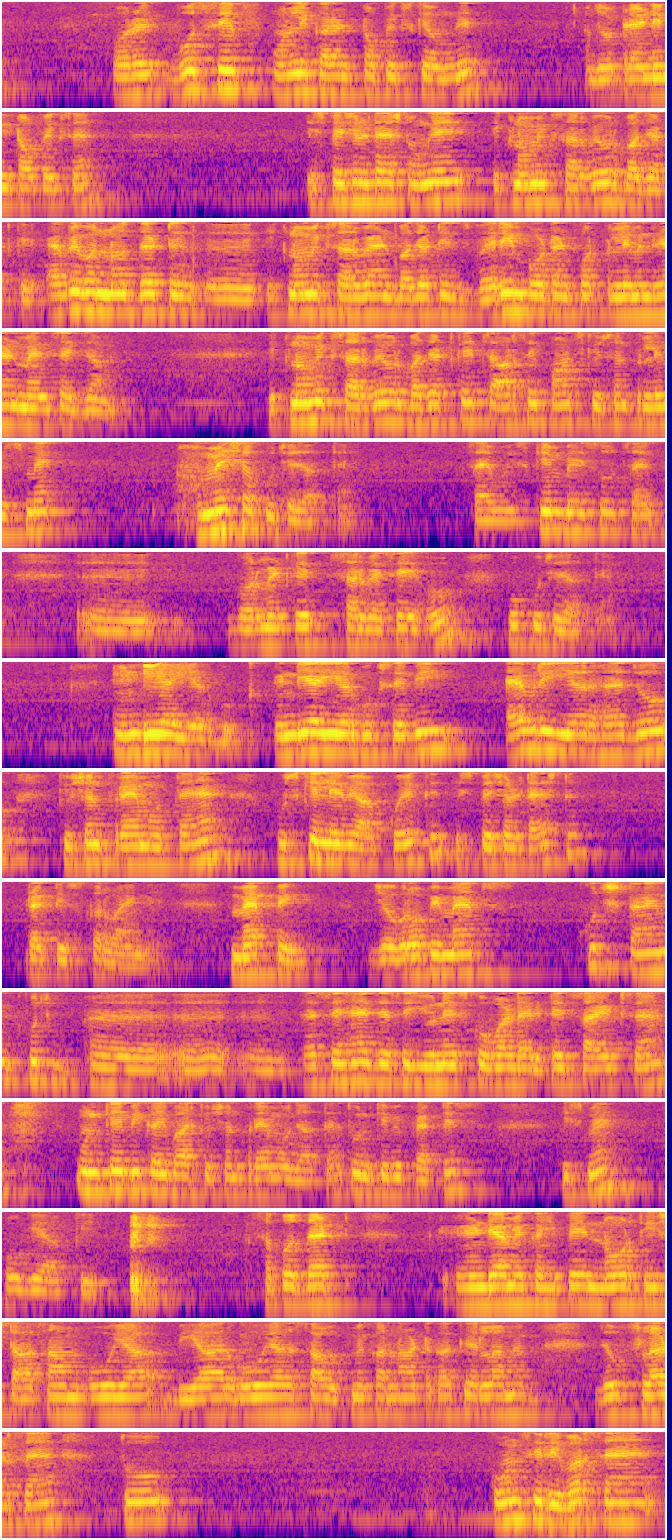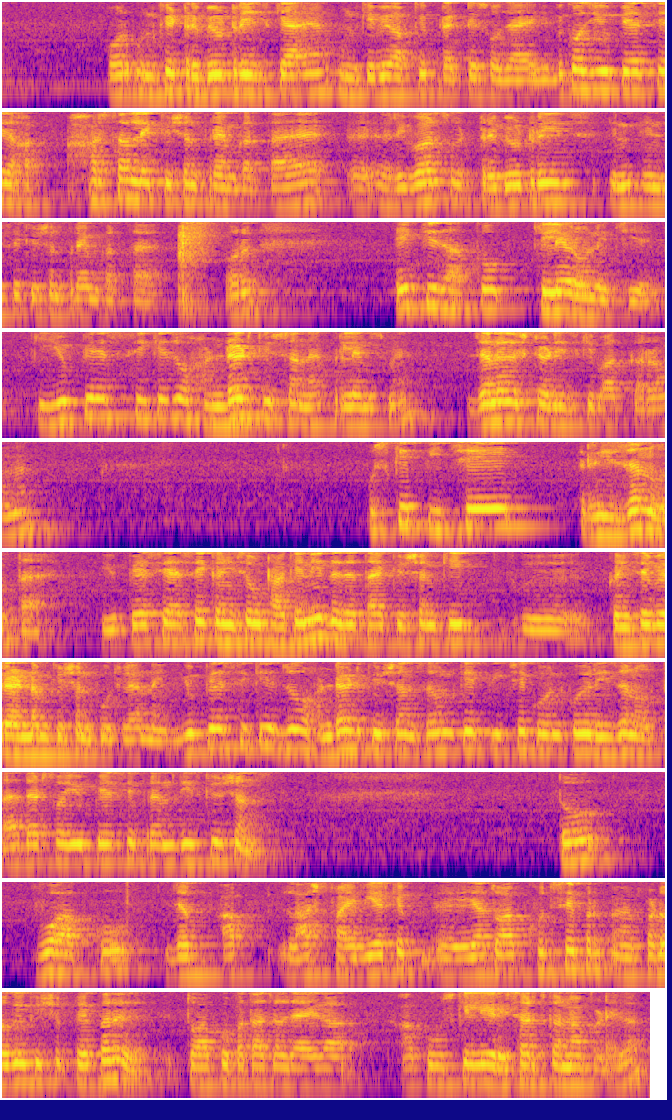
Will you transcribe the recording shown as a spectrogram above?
और वो सिर्फ़ ओनली करंट टॉपिक्स के होंगे, जो ट्रेंडिंग टॉपिक्स हैं। स्पेशल टेस्ट होंगे इकोनॉमिक सर्वे और बजट के। Everyone knows that economic survey and budget is very important for preliminary and mains exam economic survey और बजट के चार से पाँच क्वेश्चन प्रीलिम्स में हमेशा पूछे जाते हैं। चाहे वो स्कीम बेस हो, चाहे गवर्नमेंट के सर्वे से हो, वो पूछे जाते हैं। India year book India year book से भी एवरी ईयर है जो क्वेश्चन फ्रेम होते हैं, उसके लिए भी आपको एक स्पेशल टेस्ट प्रैक्टिस करवाएँगे। मैपिंग ज्योग्राफी मैप्स कुछ टाइम कुछ ऐसे हैं जैसे यूनेस्को वर्ल्ड हेरिटेज साइट्स हैं, उनके भी कई बार क्वेश्चन फ्रेम हो जाते हैं तो उनकी भी प्रैक्टिस इसमें होगी आपकी। सपोज़ दैट इंडिया में कहीं पे नॉर्थ ईस्ट आसाम हो या बिहार हो या साउथ में कर्नाटका केरला में जो फ्लड्स हैं तो कौन सी रिवर्स हैं और उनकी ट्रिब्यूटरीज क्या है, उनकी भी आपकी प्रैक्टिस हो जाएगी। बिकॉज़ यूपीएससी हर साल एक क्वेश्चन फ्रेम करता है रिवर्स ट्रिब्यूटरीज इन इनसे क्वेश्चन फ्रेम करता है। और एक चीज़ आपको क्लियर होनी चाहिए कि यूपीएससी के जो हंड्रेड क्वेश्चन है प्रीलिम्स में जनरल स्टडीज़ की बात कर रहा हूँ मैं, उसके पीछे रीजन होता है। यूपीएससी ऐसे कहीं से उठा के नहीं दे देता है क्वेश्चन की कहीं से भी रैंडम क्वेश्चन पूछ लिया नहीं। यूपीएससी के जो हंड्रेड क्वेश्चन है, उनके पीछे कोई कोई रीजन होता है। That's why UPSC frame these question तो वो आपको, जब आप लास्ट फाइव ईयर के, या तो आप खुद से पढ़ोगे क्वेश्चन पेपर तो आपको पता चल जाएगा। आपको उसके लिए रिसर्च करना पड़ेगा।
